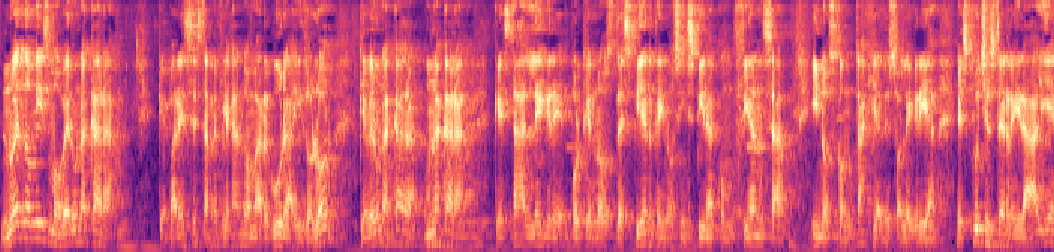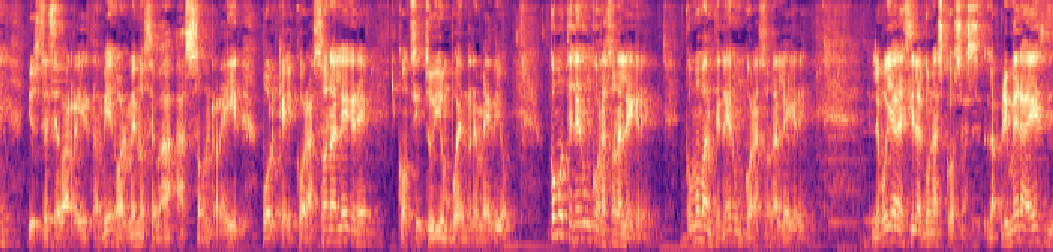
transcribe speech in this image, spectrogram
No es lo mismo ver una cara que parece estar reflejando amargura y dolor, que ver una cara, una cara que está alegre porque nos despierta y nos inspira confianza y nos contagia de su alegría. Escuche usted reír a alguien y usted se va a reír también o al menos se va a sonreír, porque el corazón alegre constituye un buen remedio. ¿Cómo tener un corazón alegre? ¿Cómo mantener un corazón alegre? Le voy a decir algunas cosas. La primera es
